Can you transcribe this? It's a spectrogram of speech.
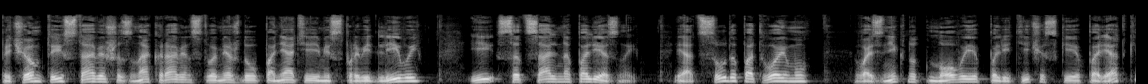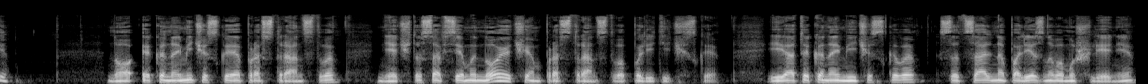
причем ты ставишь знак равенства между понятиями «справедливый» и «социально полезный», и отсюда, по-твоему, возникнут новые политические порядки? Но экономическое пространство — нечто совсем иное, чем пространство политическое и от экономического, социально полезного мышления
